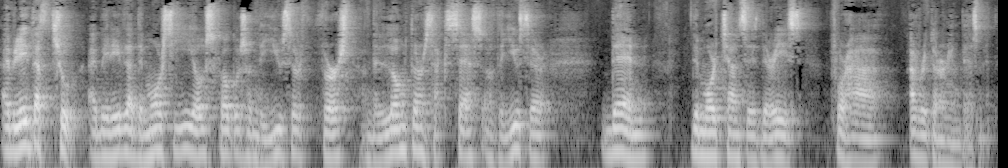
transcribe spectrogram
I believe that's true. I believe that the more CEOs focus on the user first and the long term success of the user, then the more chances there is for a, a return on investment.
